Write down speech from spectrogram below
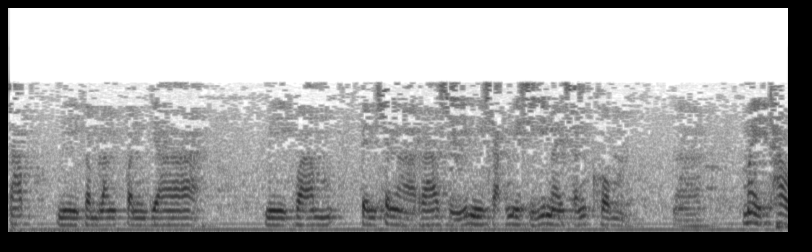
ทรัพย์ มีกำลังปัญญา มีความเป็นสง่าราศีมีศักดิ์มีสีในสังคมนะไม่เท่า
